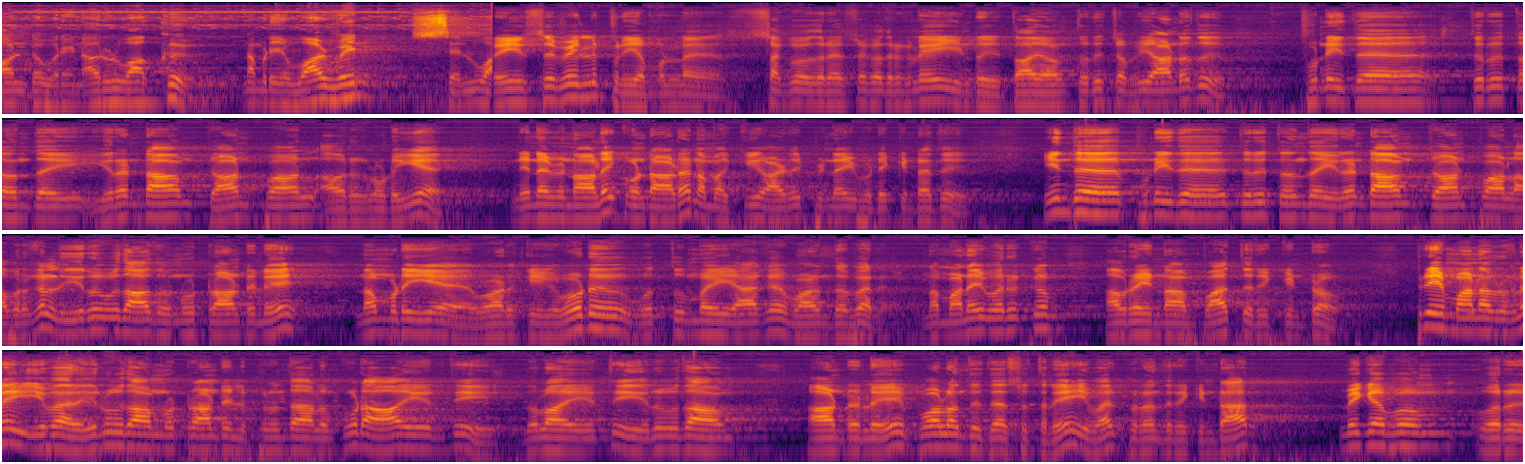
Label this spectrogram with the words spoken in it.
ஆண்டவரின் அருள்வாக்கு நம்முடைய வாழ்வின் செல்வா இயேசுவில் பிரியமுள்ள சகோதர சகோதரர்களே இன்று தாயாம் திருச்சபையானது புனித திருத்தந்தை இரண்டாம் ஜான்பால் அவர்களுடைய நினைவினாலை கொண்டாட நமக்கு அழைப்பினை விடுக்கின்றது. இந்த புனித திருத்தந்தை இரண்டாம் ஜான்பால் அவர்கள் இருபதாவது நூற்றாண்டிலே நம்முடைய வாழ்க்கையோடு ஒத்துமையாக வாழ்ந்தவர். நம் அனைவருக்கும் அவரை நாம் பார்த்திருக்கின்றோம். பிரியமானவர்களே இவர் இருபதாம் நூற்றாண்டில் பிறந்தாலும் கூட ஆயிரத்தி தொள்ளாயிரத்தி இருபதாம் ஆண்டிலே போலந்து தேசத்திலே இவர் பிறந்திருக்கின்றார். மிகவும் ஒரு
